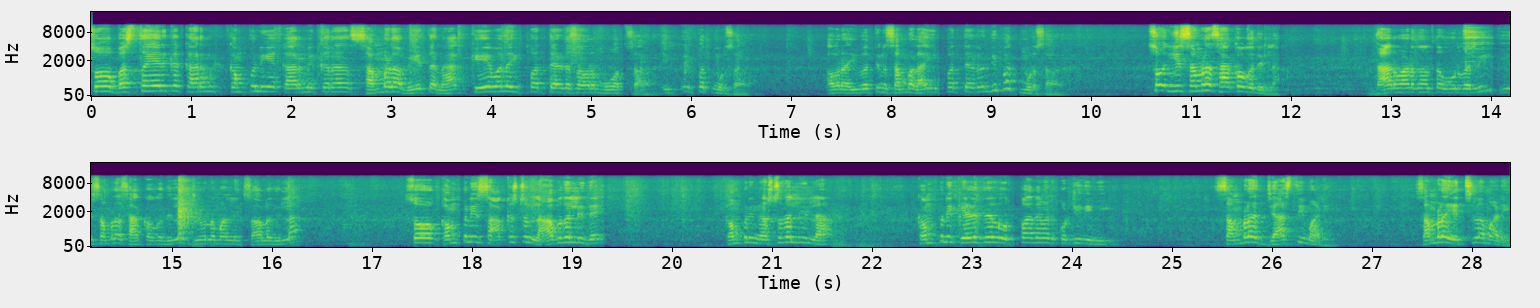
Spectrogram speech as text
ಸೊ ಬಸ್ ತಯಾರಿಕಾ ಕಾರ್ಮಿಕ ಕಂಪನಿಯ ಕಾರ್ಮಿಕರ ಸಂಬಳ ವೇತನ ಕೇವಲ ಇಪ್ಪತ್ತೆರಡು ಸಾವಿರ ಮೂವತ್ತು ಸಾವಿರ, ಇಪ್ ಇಪ್ಪತ್ತ್ಮೂರು ಸಾವಿರ. ಅವರ ಇವತ್ತಿನ ಸಂಬಳ ಇಪ್ಪತ್ತೆರಡರಿಂದ ಇಪ್ಪತ್ತ್ಮೂರು ಸಾವಿರ. ಸೊ ಈ ಸಂಬಳ ಸಾಕೋಗೋದಿಲ್ಲ. ಧಾರವಾಡದಂಥ ಊರಲ್ಲಿ ಈ ಸಂಬಳ ಸಾಕಾಗೋದಿಲ್ಲ, ಜೀವನ ಮಾಡಲಿಕ್ಕೆ ಸಾಲೋದಿಲ್ಲ. ಸೊ ಕಂಪ್ನಿ ಸಾಕಷ್ಟು ಲಾಭದಲ್ಲಿದೆ. ಕಂಪ್ನಿ ನಷ್ಟದಲ್ಲಿಲ್ಲ ಕಂಪ್ನಿ ಕೇಳಿದ್ರಲ್ಲಿ ಉತ್ಪಾದನೆ ಮಾಡಿ ಕೊಟ್ಟಿದ್ದೀವಿ. ಸಂಬಳ ಜಾಸ್ತಿ ಮಾಡಿ, ಸಂಬಳ ಹೆಚ್ಚಳ ಮಾಡಿ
